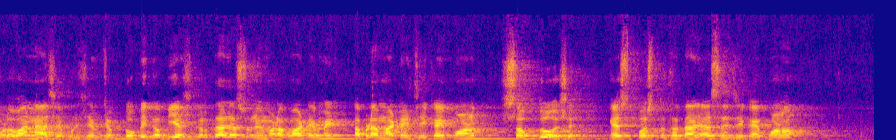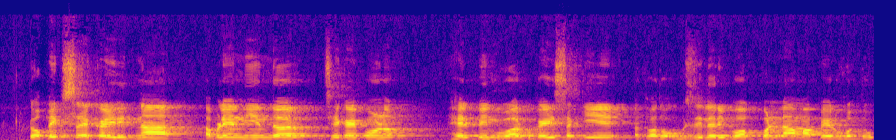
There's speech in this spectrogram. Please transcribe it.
વળવાના છે. પણ જેમ જેમ ટોપિક અભ્યાસ કરતા જશું ને એમના માટે આપણા માટે જે કાંઈ પણ શબ્દો છે એ સ્પષ્ટ થતા જશે. જે કાંઈ પણ ટોપિક્સ છે, કઈ રીતના આપણે એની અંદર જે કાંઈ પણ હેલ્પિંગ વર્બ કહી શકીએ અથવા તો ઓક્ઝિલરી વર્બ પણ નામ આપેલું હતું.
